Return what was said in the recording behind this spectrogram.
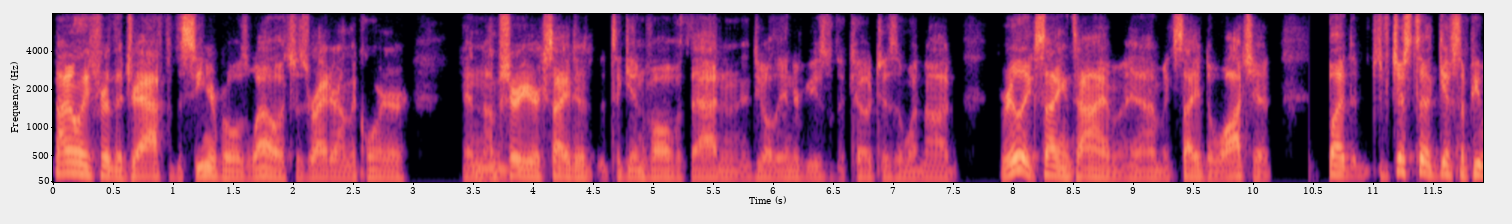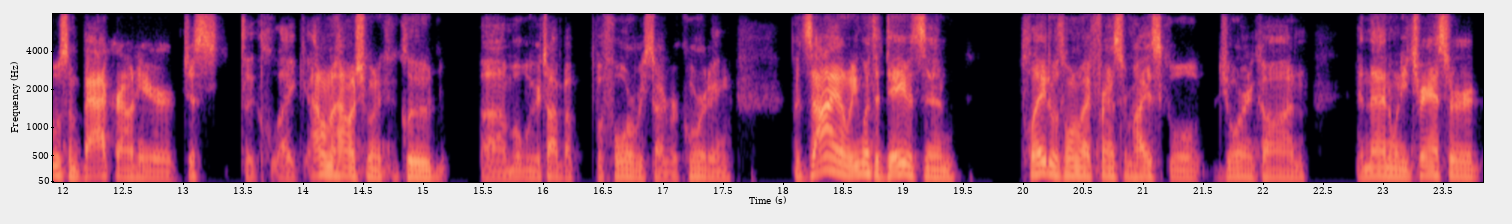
not only for the draft but the Senior Bowl as well, which is right around the corner and mm-hmm. I'm sure you're excited to get involved with that and do all the interviews with the coaches and whatnot. Really exciting time, and I'm excited to watch it. But just to give some people some background here, just to like, I don't know how much you want to conclude um, what we were talking about before we started recording, but Zion, he went to Davidson, played with one of my friends from high school, Jordan Kahn, and then when he transferred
